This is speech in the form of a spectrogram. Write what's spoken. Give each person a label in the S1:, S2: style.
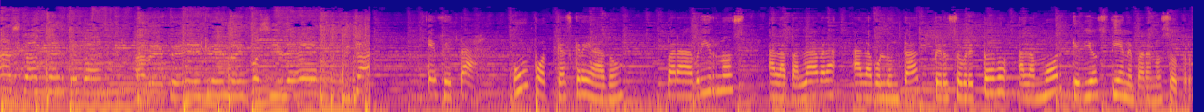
S1: hasta hacerte pan, ábrete creyendo imposible.
S2: EFETA, un podcast creado para abrirnos a la palabra, a la voluntad, pero sobre todo al amor que Dios tiene para nosotros.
